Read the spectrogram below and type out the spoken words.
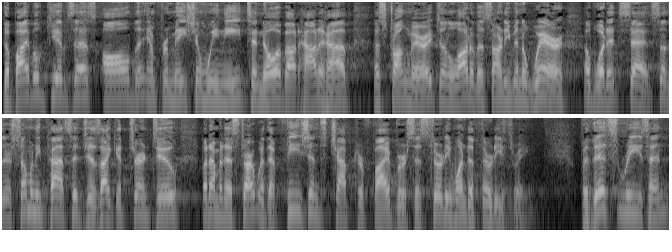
The Bible gives us all the information we need to know about how to have a strong marriage, and a lot of us aren't even aware of what it says. So there's so many passages I could turn to, but I'm going to start with Ephesians chapter 5, verses 31 to 33. For this reason,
